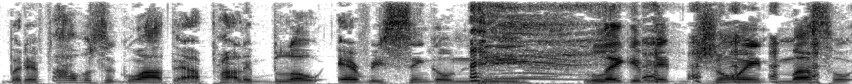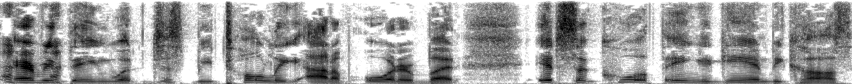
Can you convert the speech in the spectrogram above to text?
But if I was to go out there, I'd probably blow every single knee, ligament, joint, muscle, everything would just be totally out of order. But it's a cool thing again because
